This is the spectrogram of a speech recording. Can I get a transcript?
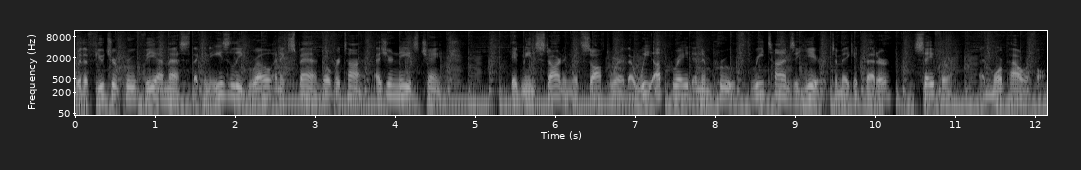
with a future-proof VMS that can easily grow and expand over time as your needs change. It means starting with software that we upgrade and improve three times a year to make it better, safer, and more powerful.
